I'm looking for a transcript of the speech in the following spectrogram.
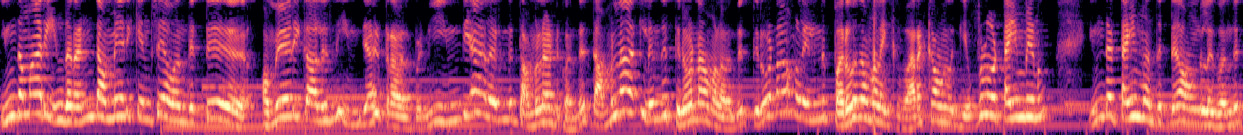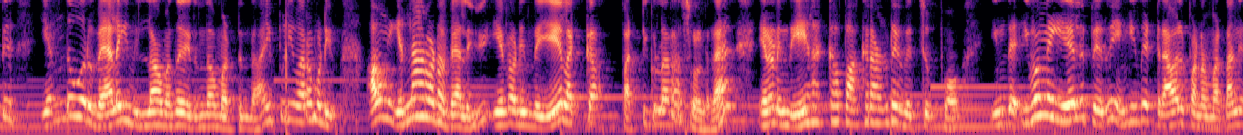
இந்த மாதிரி இந்த ரெண்டு அமெரிக்கன்ஸே வந்துட்டு அமெரிக்காலேருந்து இந்தியா ட்ராவல் பண்ணி இந்தியாவிலேருந்து தமிழ்நாட்டுக்கு வந்து தமிழ்நாட்டிலேருந்து திருவண்ணாமலை வந்து திருவண்ணாமலையிலேருந்து பருவதமலைக்கு வரக்கு அவங்களுக்கு எவ்வளோ டைம் வேணும் இந்த டைம் வந்துட்டு அவங்களுக்கு வந்துட்டு எந்த ஒரு வேலையும் இல்லாமல் தான் இருந்தால் மட்டும்தான் இப்படி வர முடியும். அவங்க எல்லாரோட வேலையும் என்னோட இந்த ஏலக்கா பர்டிகுலராக சொல்கிறேன் என்னோட இந்த ஏலக்கா பார்க்குறாங்கன்னு வச்சுப்போம். இந்த இவங்க ஏழு பேரும் எங்கேயுமே ட்ராவல் பண்ண மாட்டாங்க.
